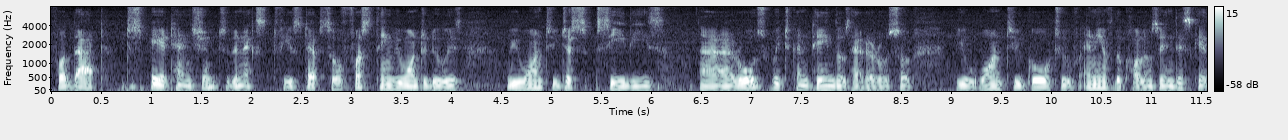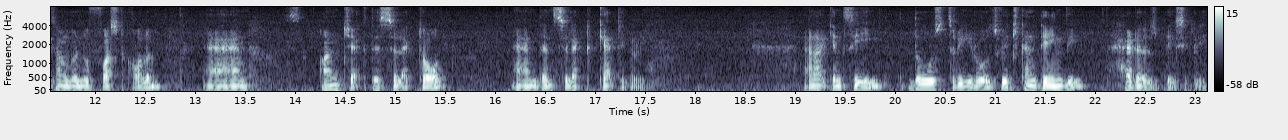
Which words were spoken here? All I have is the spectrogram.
For that just pay attention to the next few steps. So first thing we want to do is we want to just see these uh, rows which contain those header rows. So you want to go to any of the columns. So in this case I'm going to first column and uncheck this select all and then select category. And I can see those three rows which contain the headers basically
